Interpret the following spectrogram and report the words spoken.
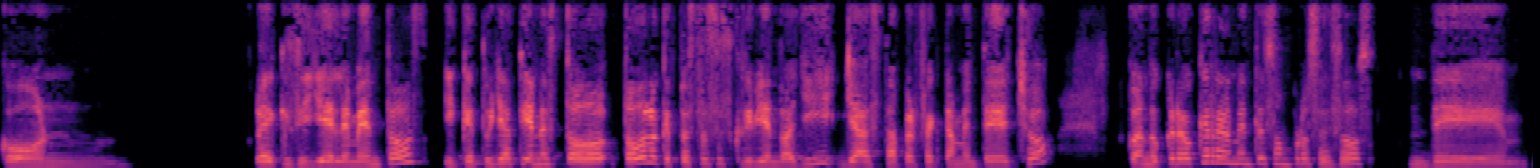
con X y Y elementos y que tú ya tienes todo, todo lo que tú estás escribiendo allí ya está perfectamente hecho cuando creo que realmente son procesos de,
